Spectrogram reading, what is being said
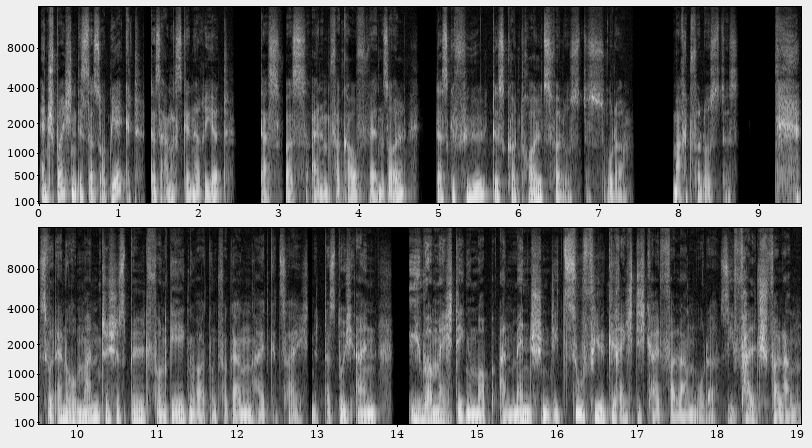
Entsprechend ist das Objekt, das Angst generiert, das, was einem verkauft werden soll, das Gefühl des Kontrollsverlustes oder Machtverlustes. Es wird ein romantisches Bild von Gegenwart und Vergangenheit gezeichnet, das durch einen übermächtigen Mob an Menschen, die zu viel Gerechtigkeit verlangen oder sie falsch verlangen,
